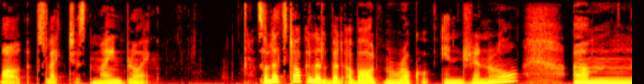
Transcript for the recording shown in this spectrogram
Well, that's like just mind blowing. So let's talk a little bit about Morocco in general. Um,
